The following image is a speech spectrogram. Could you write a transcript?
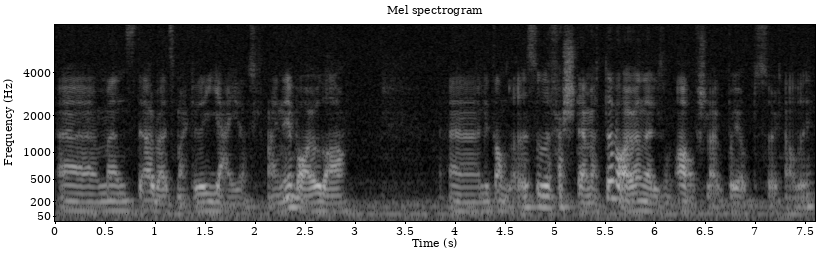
Uh, mens det arbeidsmarkedet jeg ønsket meg inn i, var jo da uh, litt annerledes. Så det første jeg møtte, var jo en del sånn avslag på jobbsøknader.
